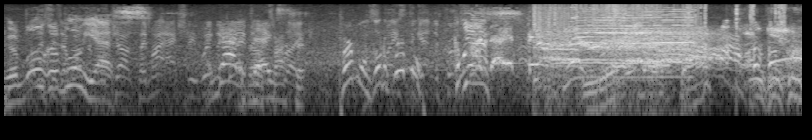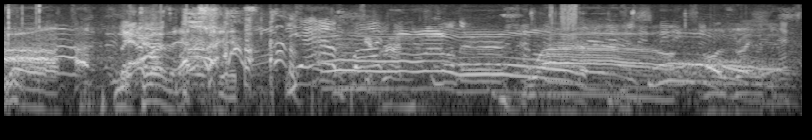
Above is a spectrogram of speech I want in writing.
Go blue, go blue, yes. chance. They might actually win the got it, game. Dags. Break. Purple, go to Space to purple. get the cross. Come on, Make sure of that shit. Yeah, bud. Mother. All is right with The it. next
